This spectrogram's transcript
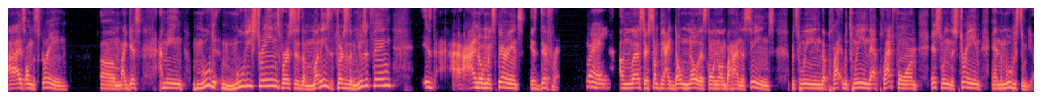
eyes on the screen. Um, I guess I mean movie movie streams versus the monies versus the music thing is I, I know from experience is different right. Mhm. unless there's something I don't know that's going on behind the scenes between the plat between that platform issuing the stream and the movie studio.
